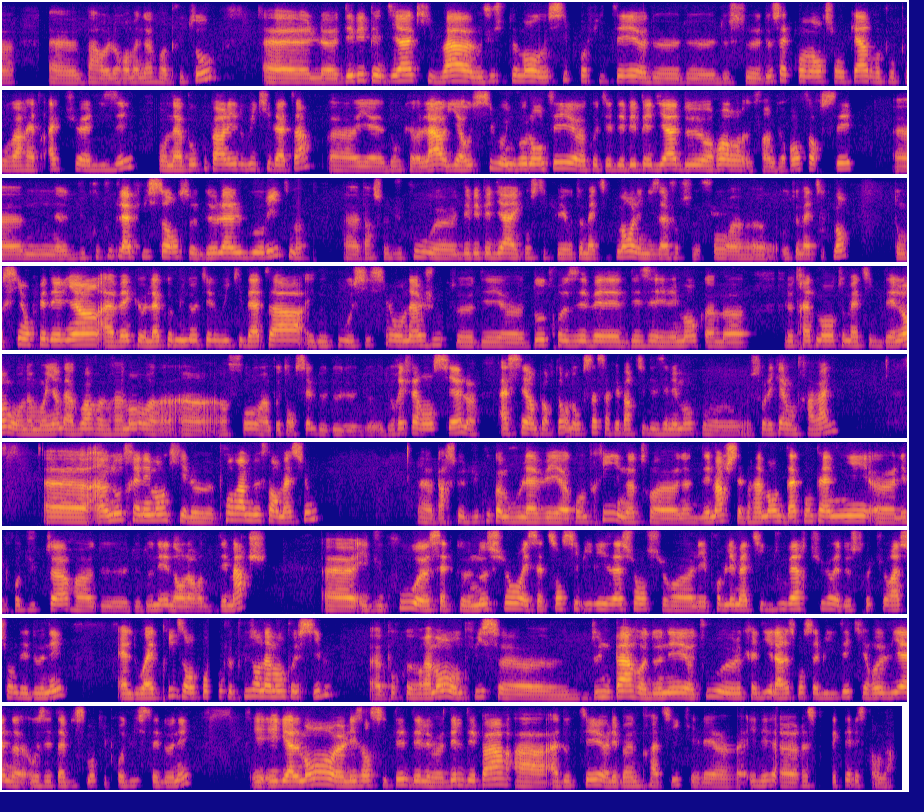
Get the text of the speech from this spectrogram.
Laurent Manœuvre plus tôt. le DBpedia qui va justement aussi profiter de, de, de, ce, de, cette convention cadre pour pouvoir être actualisé. On a beaucoup parlé de Wikidata. Euh, donc là, il y a aussi une volonté côté DBpedia de, de renforcer du coup toute la puissance de l'algorithme euh, parce que du coup, euh, DBpedia est constitué automatiquement, les mises à jour se font euh, automatiquement. Donc, si on fait des liens avec la communauté de Wikidata et du coup aussi si on ajoute d'autres éléments comme le traitement automatique des langues, on a moyen d'avoir vraiment un, un fond, un potentiel de, référentiel assez important. Donc ça, ça fait partie des éléments sur lesquels on travaille. Euh, un autre élément qui est le programme de formation. Euh, parce que du coup, comme vous l'avez euh, compris, notre, euh, notre démarche, c'est vraiment d'accompagner les producteurs de, de, données dans leur démarche. et du coup, cette notion et cette sensibilisation sur les problématiques d'ouverture et de structuration des données, elle doit être prise en compte le plus en amont possible pour que vraiment on puisse, d'une part, donner tout le crédit et la responsabilité qui reviennent aux établissements qui produisent ces données, et également euh, les inciter dès le, dès le, départ à adopter euh, les bonnes pratiques et, les, euh, respecter les standards.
